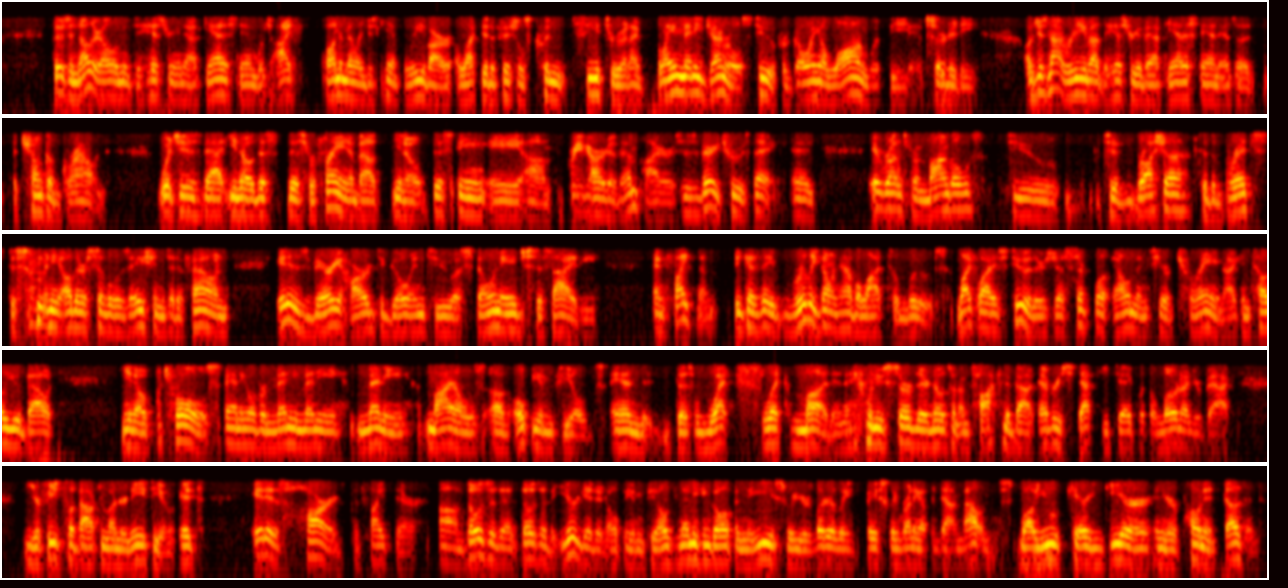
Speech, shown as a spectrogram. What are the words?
There's another element to history in Afghanistan, which I fundamentally just can't believe our elected officials couldn't see through. And I blame many generals, too, for going along with the absurdity of just not reading about the history of Afghanistan as a, a chunk of ground, which is that, you know, this, this refrain about, you know, this being a um, graveyard of empires is a very true thing. And it runs from Mongols to to Russia, to the Brits, to so many other civilizations that have found it is very hard to go into a Stone Age society and fight them because they really don't have a lot to lose. Likewise, too, there's just simple elements here of terrain. I can tell you about, you know, patrols spanning over many, many, many miles of opium fields and this wet, slick mud. And anyone who served there knows what I'm talking about. Every step you take with a load on your back, your feet slip out from underneath you. It's it is hard to fight there. Um, those are the those are the irrigated opium fields, and then you can go up in the east where you're literally basically running up and down mountains while you carry gear and your opponent doesn't.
